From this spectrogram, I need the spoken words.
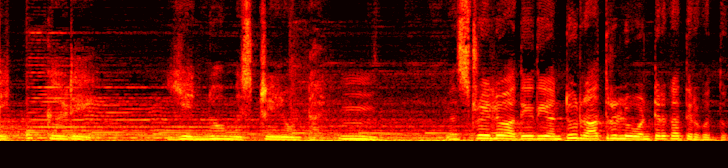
ఇక్కడే ఎన్నో మిస్టరీలు ఉంటాయి. మిస్టరీలు అది ఇది అంటూ రాత్రులు ఒంటరిగా తిరగొద్దు.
